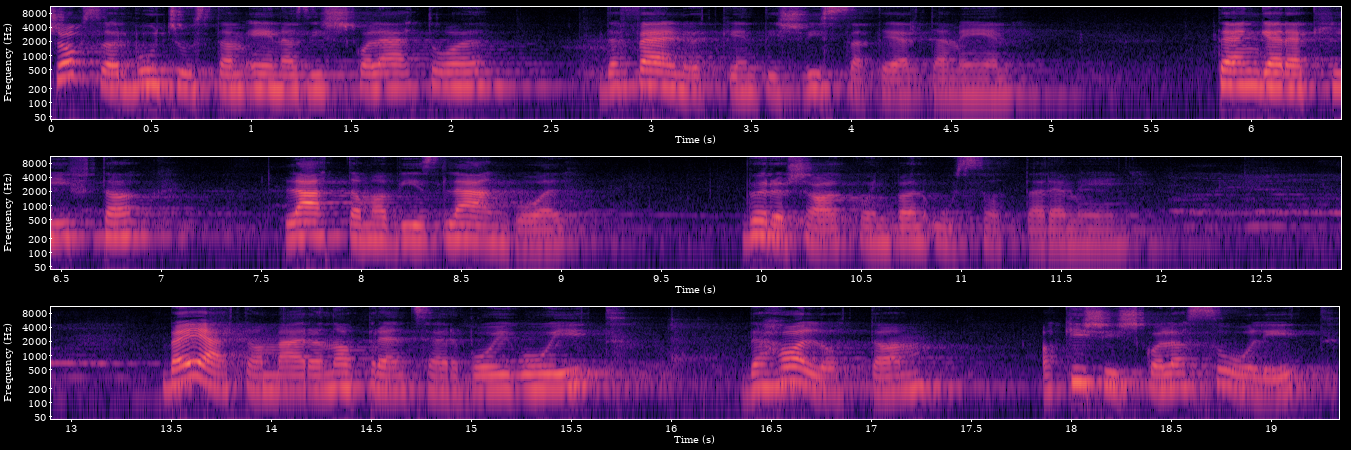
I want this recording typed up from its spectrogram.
Sokszor búcsúztam én az iskolától, de felnőttként is visszatértem én. Tengerek hívtak, láttam a víz lángol, vörös alkonyban úszott a remény. Bejártam már a naprendszer bolygóit, de hallottam, a kisiskola szólít,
